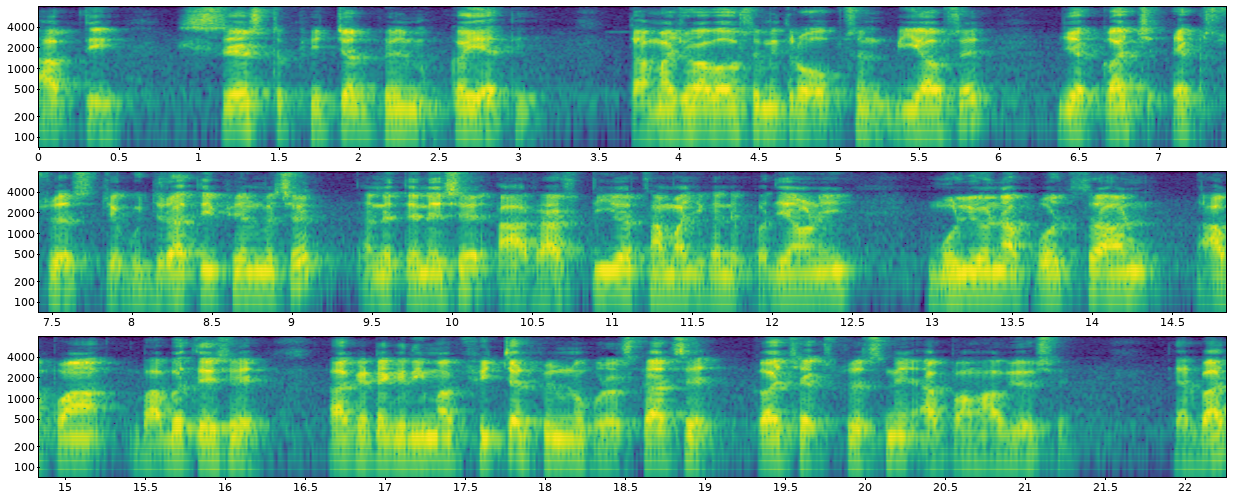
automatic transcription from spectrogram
આપતી શ્રેષ્ઠ ફીચર ફિલ્મ કઈ હતી? તો આમાં જવાબ આવશે મિત્રો ઓપ્શન બી આવશે, જે કચ્છ એક્સપ્રેસ, જે ગુજરાતી ફિલ્મ છે અને તેને છે આ રાષ્ટ્રીય, સામાજિક અને પર્યાવરણીય મૂલ્યોના પ્રોત્સાહન આપવા બાબતે છે. આ કેટેગરીમાં ફીચર ફિલ્મનો પુરસ્કાર છે, કચ્છ એક્સપ્રેસને આપવામાં આવ્યો છે. ત્યારબાદ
